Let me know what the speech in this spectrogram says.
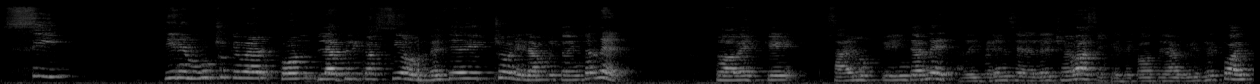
sí tiene mucho que ver con la aplicación de este derecho en el ámbito de Internet. Toda vez que sabemos que el Internet, a diferencia del derecho de base, que es de causa de la propiedad intelectual,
